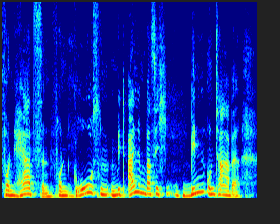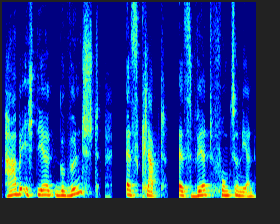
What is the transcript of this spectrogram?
von Herzen, von großem, mit allem, was ich bin und habe, habe ich dir gewünscht, es klappt, es wird funktionieren.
